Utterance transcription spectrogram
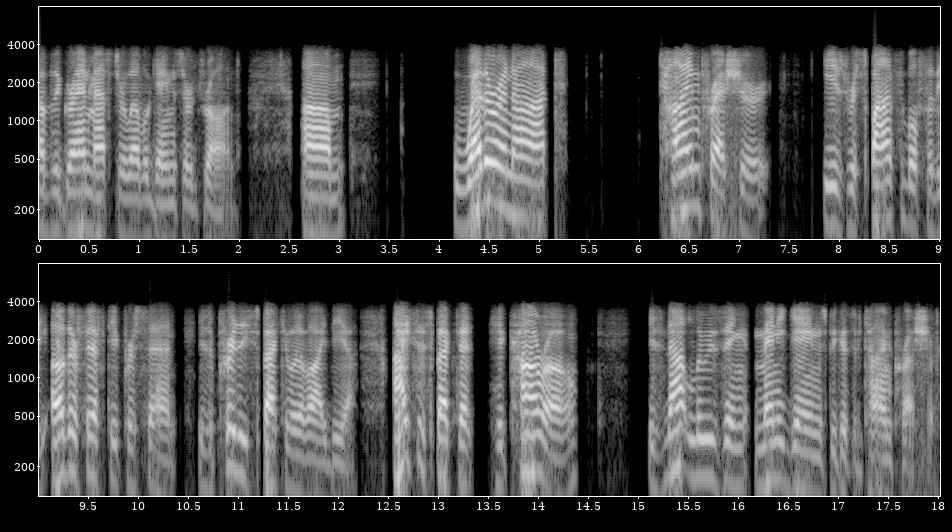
of the Grandmaster level games are drawn. Um, whether or not time pressure is responsible for the other 50% is a pretty speculative idea. I suspect that Hikaru is not losing many games because of time pressure,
